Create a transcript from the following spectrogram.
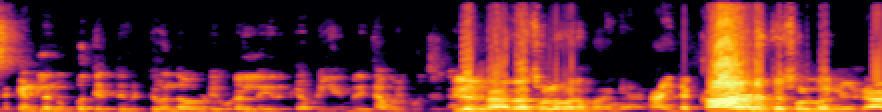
செகண்ட்ல முப்பத்தெட்டு விட்டு வந்து அவருடைய உடல்ல இருக்கு அப்படிங்கிற மாதிரி தகவல் கொடுத்துருக்காங்க. இல்ல நான் அதான் சொல்ல வரேன் பாருங்க. நான் இந்த காரணத்தை சொல்லணும் இல்லைங்களா?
